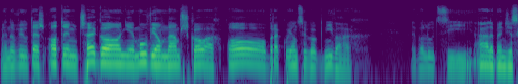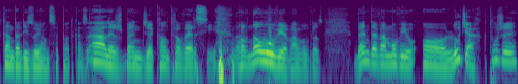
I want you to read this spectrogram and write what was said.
Będę mówił też o tym, czego nie mówią nam w szkołach o brakujących ogniwach ewolucji, ale będzie skandalizujący podcast, ależ będzie kontrowersji. No, no mówię wam po prostu. Będę wam mówił o ludziach, którzy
